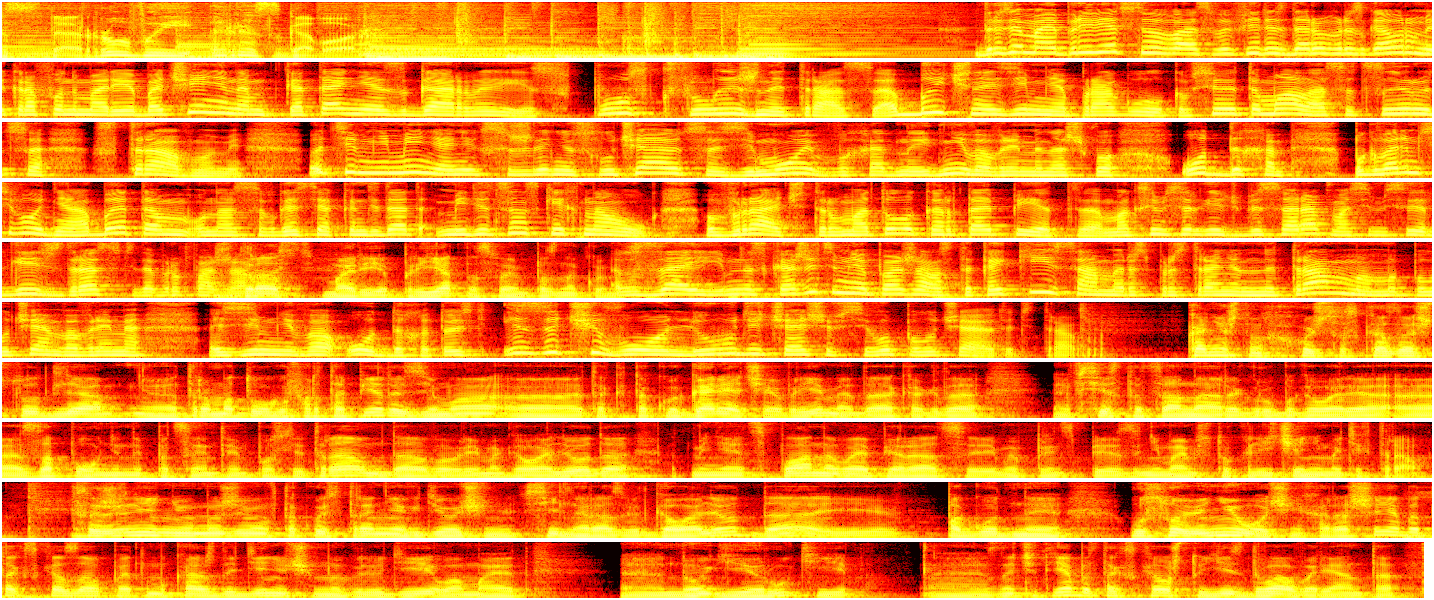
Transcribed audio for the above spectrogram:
Здоровый разговор. Друзья мои, приветствую вас. В эфире «Здоровый разговор». У микрофона Мария Баченина. Катание с горы, спуск с лыжной трассы, обычная зимняя прогулка. Все это мало ассоциируется с травмами. Но, тем не менее, они, к сожалению, случаются зимой, в выходные дни, во время нашего отдыха. Поговорим сегодня об этом. У нас в гостях кандидат медицинских наук, врач, травматолог, ортопед Максим Сергеевич Бессараб. Максим Сергеевич, здравствуйте, добро пожаловать. Здравствуйте, Мария. Приятно с вами познакомиться. Взаимно. Скажите мне, пожалуйста, какие самые распространенные распространенные травмы мы получаем во время зимнего отдыха? То есть из-за чего люди чаще всего получают эти травмы? Конечно, хочется сказать, что для э, травматологов ортопеда зима э, – это такое горячее время, да, когда все стационары, грубо говоря, э, заполнены пациентами после травм, да, во время гололеда, отменяются плановые операции, и мы, в принципе, занимаемся только лечением этих травм. К сожалению, мы живем в такой стране, где очень сильно развит гололед, да, и погодные условия не очень хороши, я бы так сказал, поэтому каждый день очень много людей ломает ноги и руки. Значит, я бы так сказал, что есть два варианта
